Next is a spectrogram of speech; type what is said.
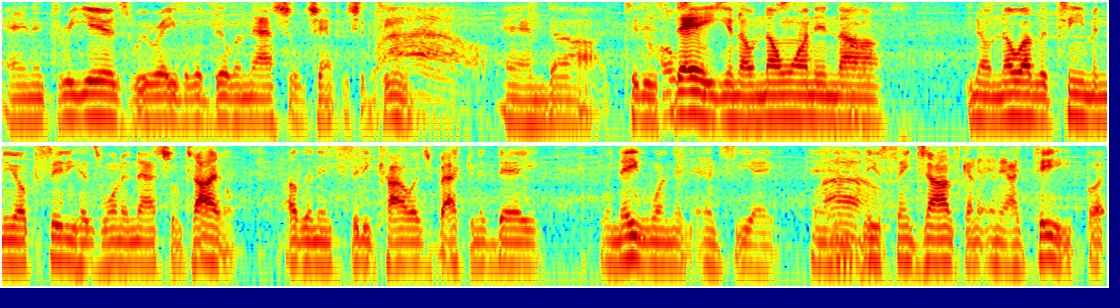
and in three years we were able to build a national championship team. And uh, to this day, you know, no one in uh, you know no other team in New York City has won a national title other than City College back in the day when they won the NCAA. And Wow. St. John's got an NIT, but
